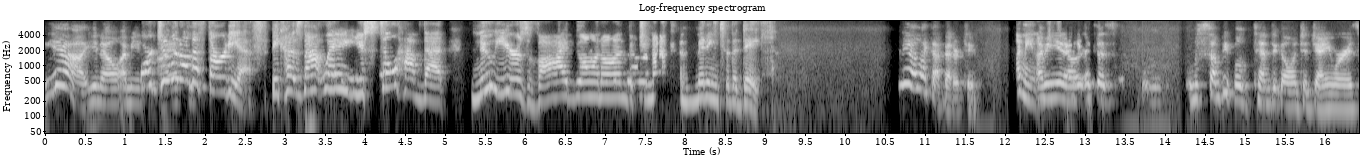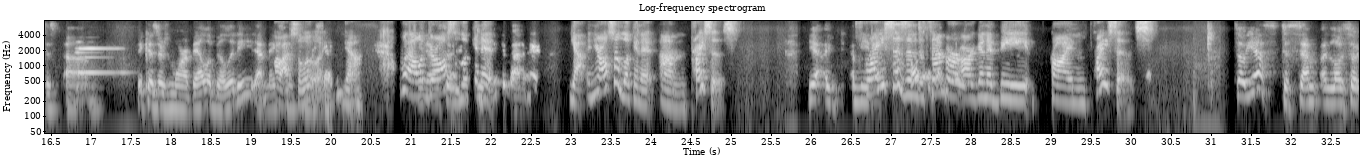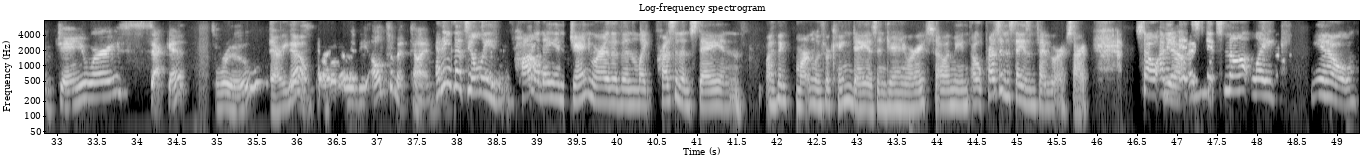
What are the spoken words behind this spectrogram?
Yeah, you know, I mean, or do it on the 30th because that way you still have that New Year's vibe going on, but you're not committing to the date. Yeah, I like that better too. I mean, I mean, you know, it says some people tend to go into January. It's just um, because there's more availability. That makes oh, absolutely, yeah. Well, you are also so looking at yeah, and you're also looking at um, prices. Yeah, I, I mean, prices in December are going to be prime prices. So yes, December. Uh, so January second through. There you go. Probably the ultimate time. I think that's the only holiday in January other than like President's Day and I think Martin Luther King Day is in January. So I mean, oh, President's Day is in February. Sorry. So I mean, yeah, it's it's not like you know.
